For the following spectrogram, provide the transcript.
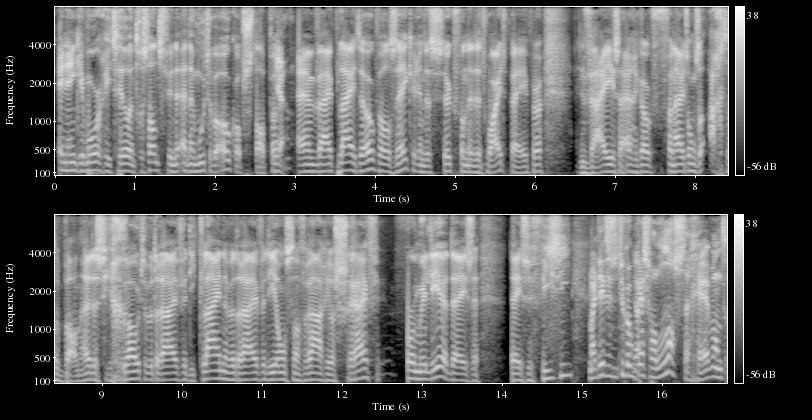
in één keer morgen iets heel interessants vinden en daar moeten we ook op stappen. Ja. En wij pleiten ook wel zeker in het stuk van dit whitepaper. En wij is eigenlijk ook vanuit onze achterban. Hè, dus die grote bedrijven, die kleine bedrijven... die ons dan vragen, joh, schrijf, formuleer deze, deze visie. Maar dit is natuurlijk ook ja. best wel lastig, hè? Want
